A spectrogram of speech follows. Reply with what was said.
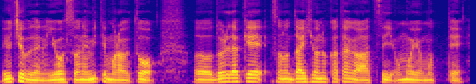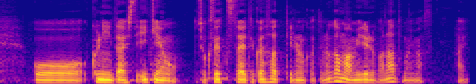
YouTube での様子をね、見てもらうと、どれだけその代表の方が熱い思いを持って、こう、国に対して意見を直接伝えてくださっているのかっていうのが、まあ見れるかなと思います。はい。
